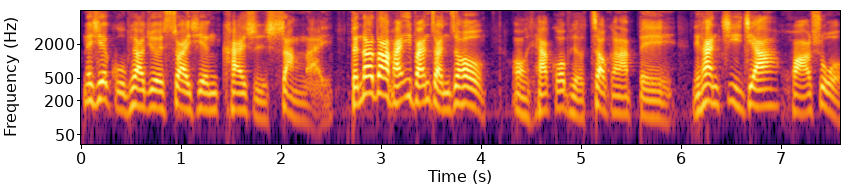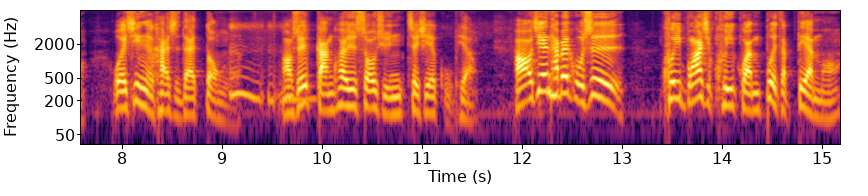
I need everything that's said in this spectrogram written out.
那些股票就会率先开始上来。等到大盘一反转之后，哦，其他股票照跟他背。你看，技嘉、华硕。微信也开始在动了，啊，所以赶快去搜寻这些股票。好，今天台北股市亏盘是亏关八十点哦，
